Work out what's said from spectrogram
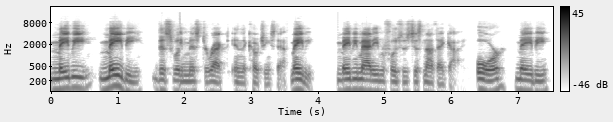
Maybe, maybe this was a misdirect in the coaching staff. Maybe, maybe Matt Eberflus is just not that guy, or maybe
